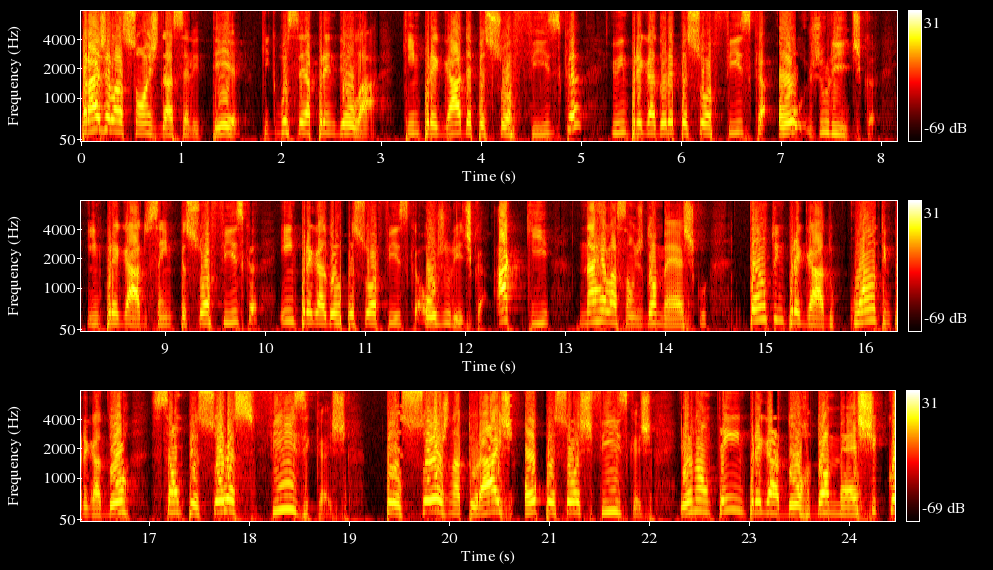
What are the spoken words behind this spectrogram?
Para as relações da CLT, o que, que você aprendeu lá? Que empregado é pessoa física e o empregador é pessoa física ou jurídica. Empregado sem pessoa física e empregador pessoa física ou jurídica. Aqui, na relação de doméstico, tanto empregado quanto empregador são pessoas físicas, pessoas naturais ou pessoas físicas. Eu não tenho empregador doméstico,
